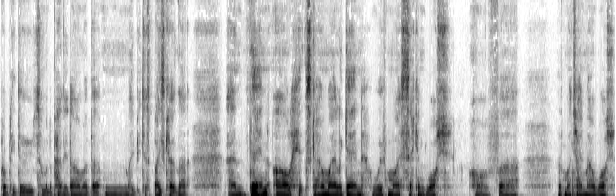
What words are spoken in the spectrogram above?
Probably do some of the padded armor but maybe just base coat that and then I'll hit the scale mail again with my second wash of uh, of my chainmail wash.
